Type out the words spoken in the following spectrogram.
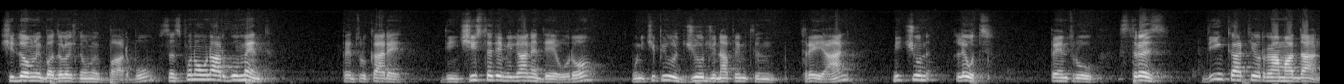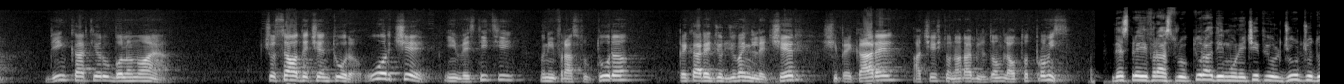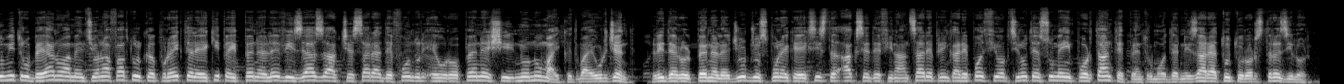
și domnului Bădălău și domnului Barbu să-mi spună un argument pentru care din 500 de milioane de euro, municipiul Giurgiu n-a primit în 3 ani niciun leuț pentru străzi din cartierul Ramadan, din cartierul Bălănoaia, șoseaua de centură, orice investiții în infrastructură pe care giurgiuvenii le cer și pe care acești onorabili domni le-au tot promis. Despre infrastructura din municipiul Giurgiu, Dumitru Beanu a menționat faptul că proiectele echipei PNL vizează accesarea de fonduri europene și nu numai, cât mai urgent. Liderul PNL Giurgiu spune că există axe de finanțare prin care pot fi obținute sume importante pentru modernizarea tuturor străzilor.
